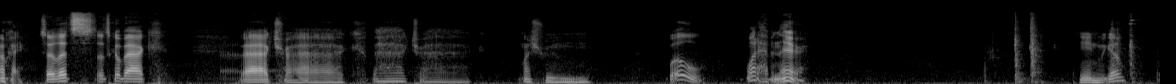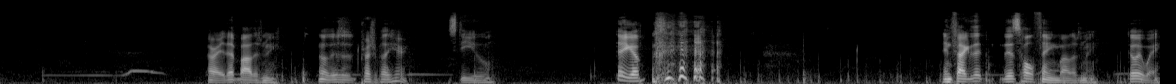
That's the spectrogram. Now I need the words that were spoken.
Okay, so let's let's go back. Backtrack. Backtrack. Mushroom. Whoa! What happened there? In we go. Alright, that bothers me. Oh, there's a pressure plate here. Steel. There you go. In fact, that, this whole thing bothers me. Go away.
